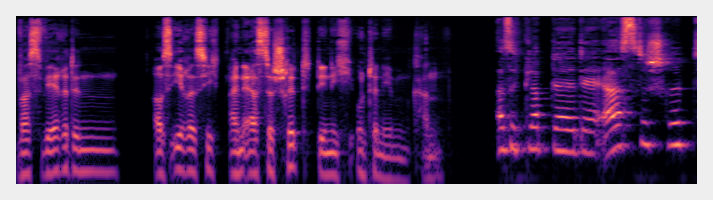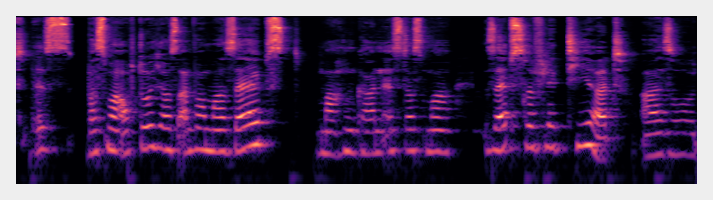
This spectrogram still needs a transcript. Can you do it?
was wäre denn aus Ihrer Sicht ein erster Schritt, den ich unternehmen kann? Also ich glaube, der, der erste Schritt ist, was man auch durchaus einfach mal selbst machen kann, ist, dass man selbst reflektiert, also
